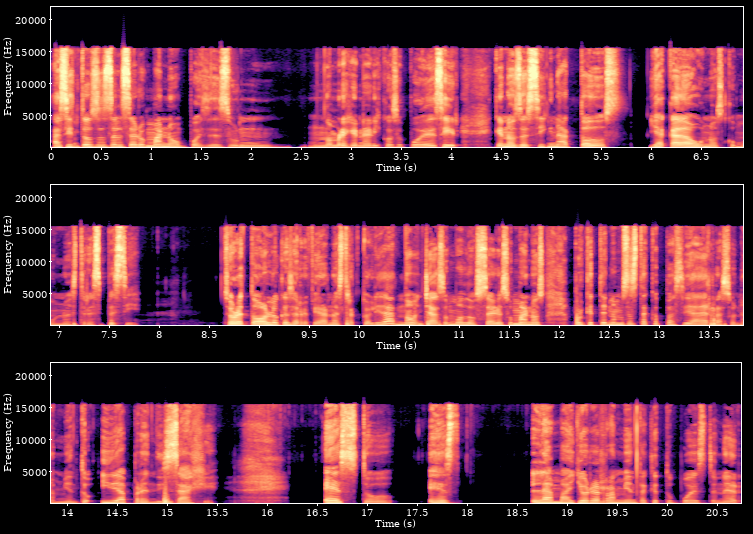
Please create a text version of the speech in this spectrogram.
Así entonces el ser humano, pues es un, nombre genérico, se puede decir, que nos designa a todos y a cada uno como nuestra especie. Sobre todo lo que se refiere a nuestra actualidad, ¿no? Ya somos los seres humanos porque tenemos esta capacidad de razonamiento y de aprendizaje. Esto es la mayor herramienta que tú puedes tener.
